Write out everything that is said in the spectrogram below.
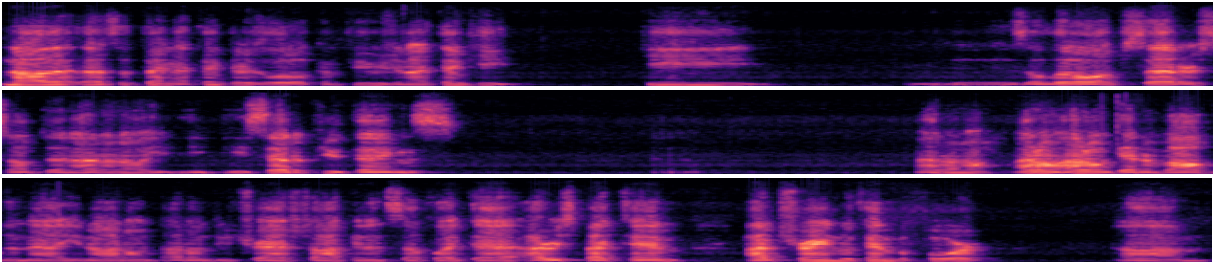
No, that, that's the thing. I think there's a little confusion. I think he he is a little upset or something. I don't know. He, he said a few things. I don't know. I don't I don't get involved in that. You know, I don't I don't do trash talking and stuff like that. I respect him. I've trained with him before. Um,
